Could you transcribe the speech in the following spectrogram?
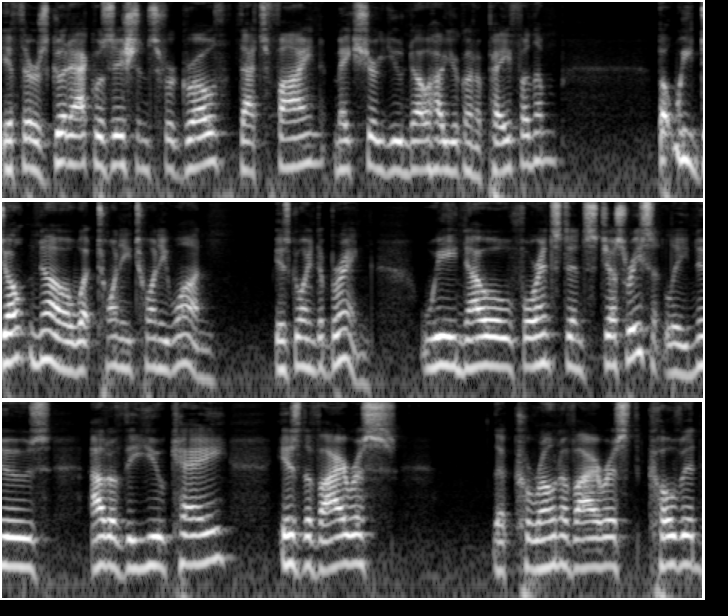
If there's good acquisitions for growth, that's fine. Make sure you know how you're going to pay for them. But we don't know what 2021 is going to bring. We know, for instance, just recently, news out of the UK is the virus, the coronavirus, COVID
